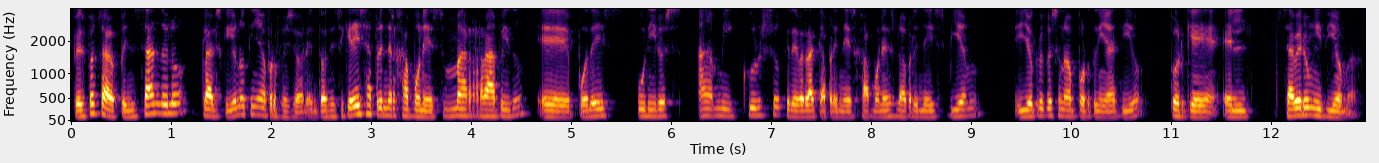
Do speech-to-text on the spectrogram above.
Pero después, claro, pensándolo, claro, es que yo no tenía profesor. Entonces, si queréis aprender japonés más rápido, eh, podéis uniros a mi curso, que de verdad que aprendéis japonés, lo aprendéis bien. Y yo creo que es una oportunidad, tío, porque el saber un idioma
